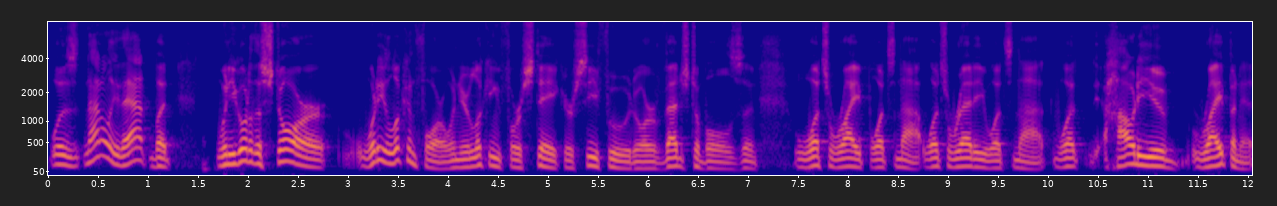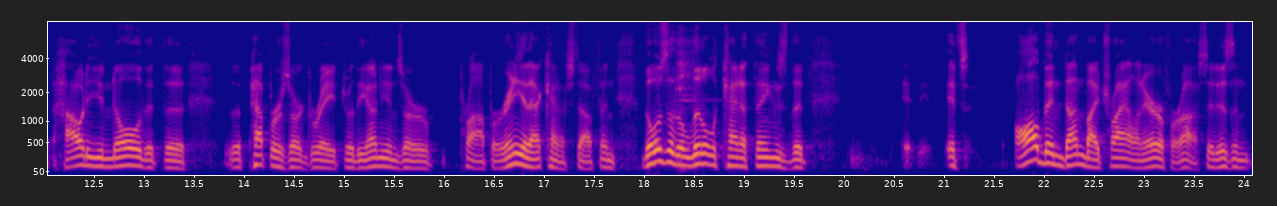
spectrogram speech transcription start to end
was not only that, but when you go to the store, what are you looking for when you're looking for steak or seafood or vegetables and what's ripe, what's not, what's ready, what's not, what how do you ripen it? How do you know that the the peppers are great or the onions are proper, any of that kind of stuff. And those are the little kind of things that it's all been done by trial and error for us. It isn't.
